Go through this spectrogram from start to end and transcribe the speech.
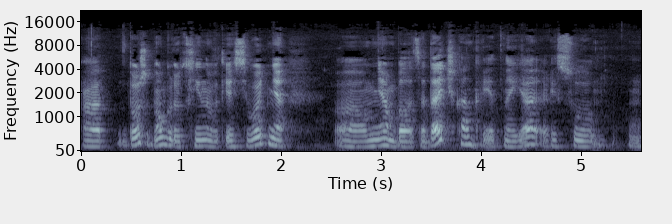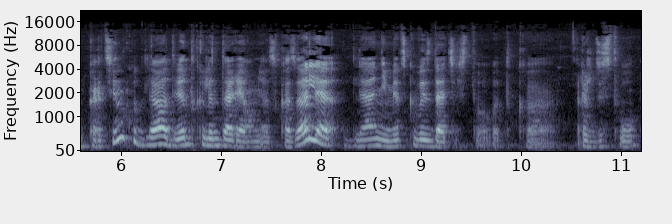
А тоже много рутины. Вот я сегодня у меня была задача конкретная. Я рисую картинку для адвент-календаря. У меня заказали для немецкого издательства вот к Рождеству.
